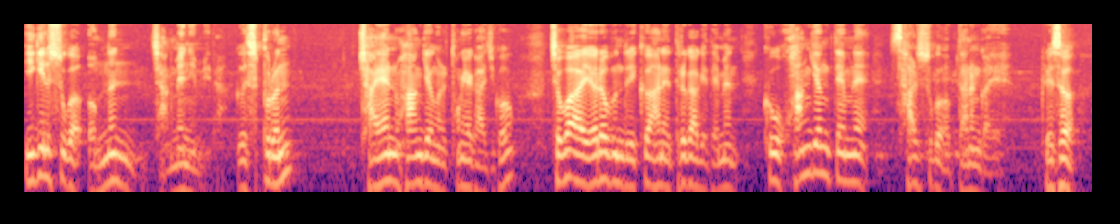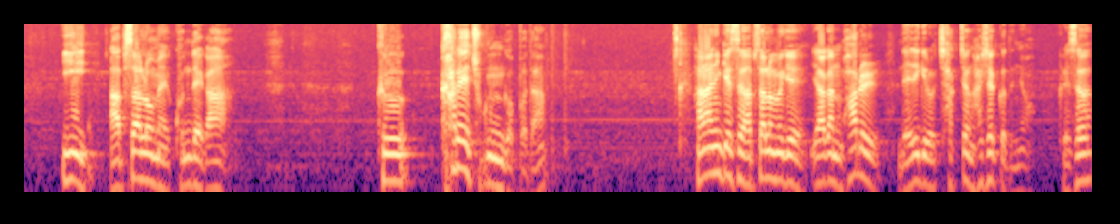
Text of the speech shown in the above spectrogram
이길 수가 없는 장면입니다. 그 스풀은 자연 환경을 통해 가지고 저와 여러분들이 그 안에 들어가게 되면 그 환경 때문에 살 수가 없다는 거예요. 그래서 이 압살롬의 군대가 그 칼에 죽은 것보다 하나님께서 압살롬에게 야간 화를 내리기로 작정하셨거든요. 그래서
